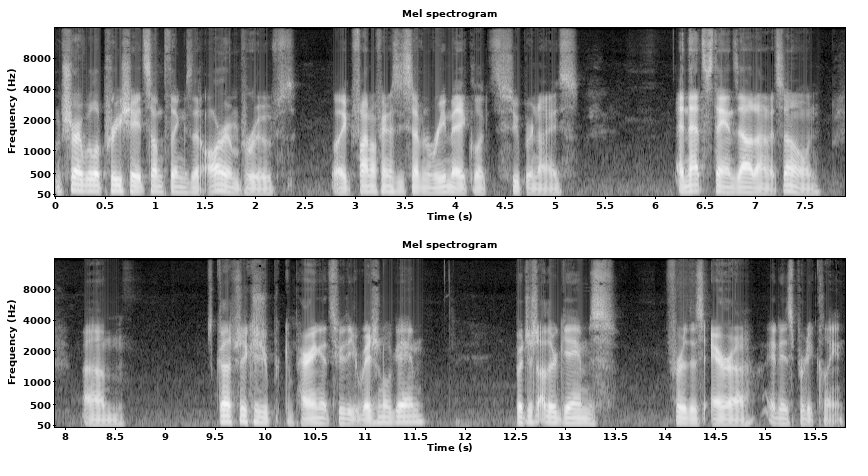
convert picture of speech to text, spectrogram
I'm sure I will appreciate some things that are improved, like Final Fantasy VII Remake looked super nice, and that stands out on its own, um, especially because you're comparing it to the original game. But just other games for this era, it is pretty clean.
